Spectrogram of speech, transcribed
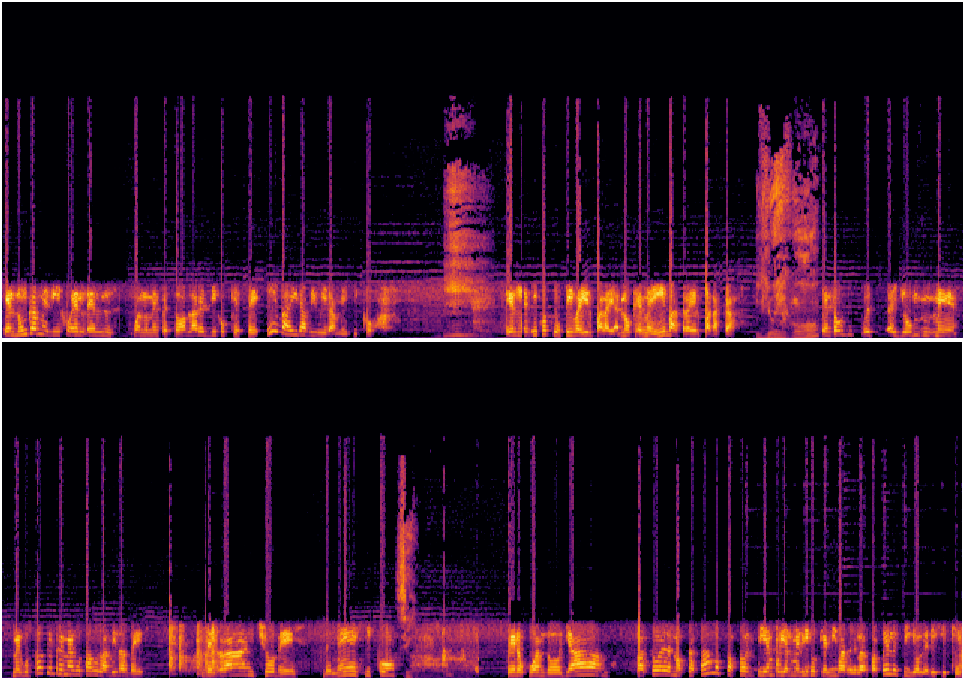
él nunca me dijo, él, él cuando me empezó a hablar, él dijo que se iba a ir a vivir a México. Él me dijo que se iba a ir para allá, no que me iba a traer para acá. ¿Y luego? Entonces, pues eh, yo me, me gustó, siempre me ha gustado la vida de del rancho, de, de México. Sí. Pero cuando ya pasó, nos casamos, pasó el tiempo y él me dijo que me iba a arreglar papeles y yo le dije que,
